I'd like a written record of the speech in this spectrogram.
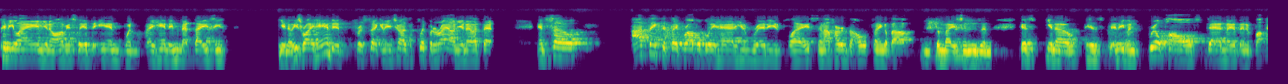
Penny Lane, you know, obviously at the end when they hand him that bass, he's, you know, he's right-handed for a second. He tries to flip it around, you know, at that. And so I think that they probably had him ready in place. And I've heard the whole thing about the Masons and his, you know, his, and even real Paul's dad may have been involved.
